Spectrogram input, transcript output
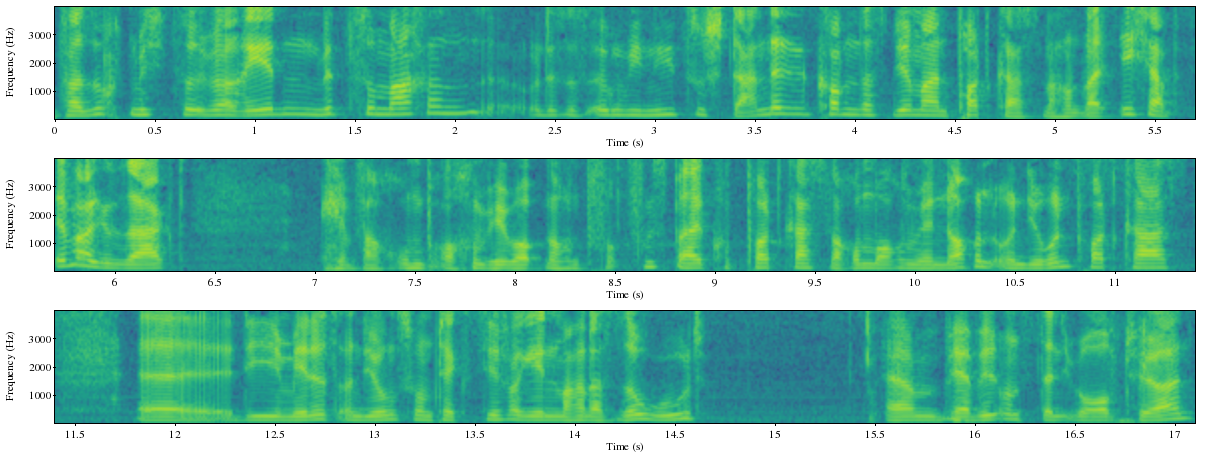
versucht, mich zu überreden, mitzumachen. Und es ist irgendwie nie zustande gekommen, dass wir mal einen Podcast machen. Weil ich habe immer gesagt, ey, warum brauchen wir überhaupt noch einen Fußball-Podcast? Warum brauchen wir noch einen Union-Podcast? Äh, die Mädels und Jungs vom Textilvergehen machen das so gut. Ähm, wer will uns denn überhaupt hören?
